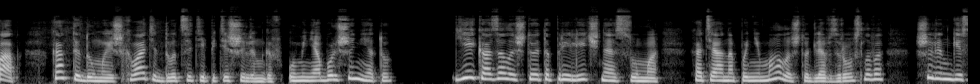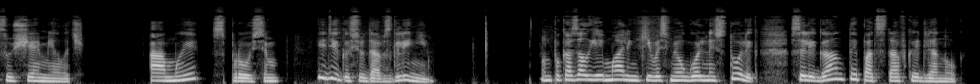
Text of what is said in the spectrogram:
«Пап, как ты думаешь, хватит двадцати пяти шиллингов? У меня больше нету». Ей казалось, что это приличная сумма, хотя она понимала, что для взрослого шиллинги — сущая мелочь. «А мы спросим», Иди-ка сюда, взгляни». Он показал ей маленький восьмиугольный столик с элегантной подставкой для ног.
